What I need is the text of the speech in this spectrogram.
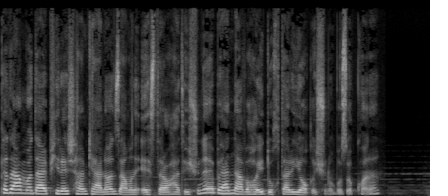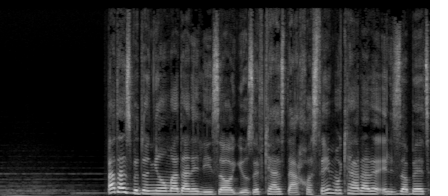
پدر مادر پیرش هم که الان زمان استراحتشونه باید نوه های دختر یاقشون رو بزرگ کنن. بعد از به دنیا آمدن لیزا یوزف که از درخواسته مکرر الیزابت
